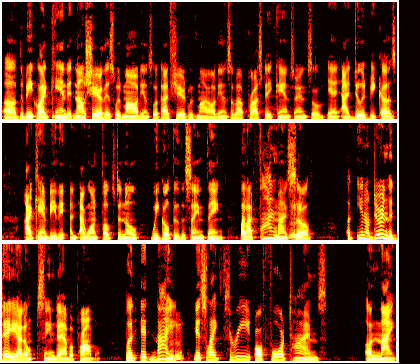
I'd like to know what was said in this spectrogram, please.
uh, to be quite candid, and I'll share this with my audience. Look, I've shared with my audience about prostate cancer, and so I do it because I can't be the. I want folks to know we go through the same thing. But I find myself, mm-hmm. uh, you know, during the day I don't seem to have a problem, but at night mm-hmm. it's like three or four times a night.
